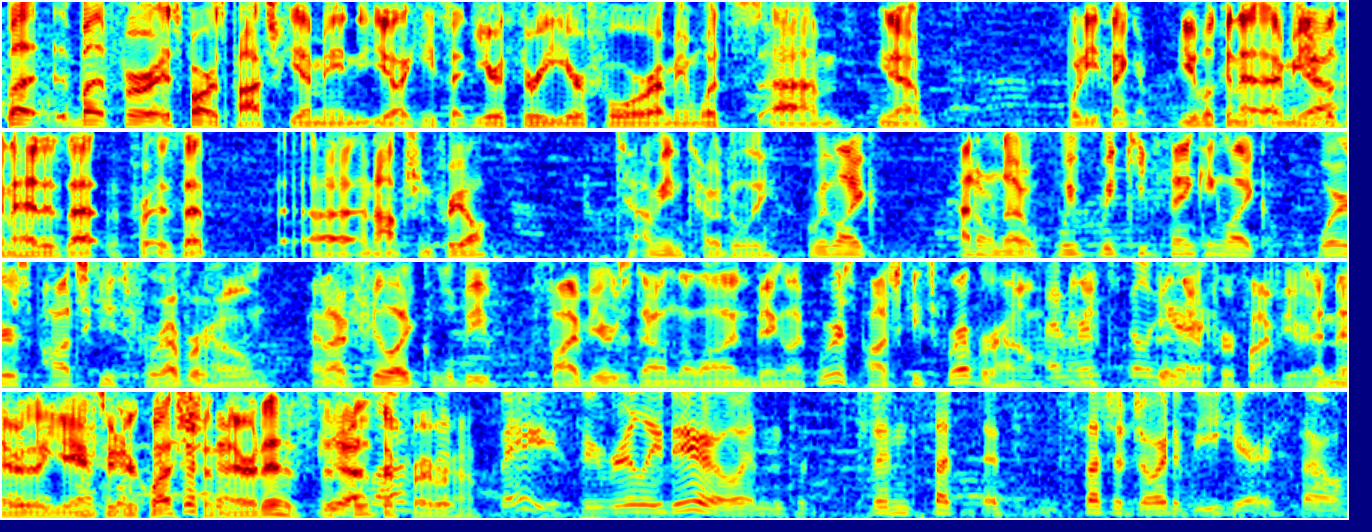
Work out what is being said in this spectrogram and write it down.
But but for as far as Potchke, I mean, you, know, like he said, year three, year four. I mean, what's um, you know, what are you thinking? You looking at? I mean, you Yeah. looking ahead? Is that for, is that uh, an option for y'all? T- I mean, totally. We like, I don't know. We, we keep thinking like, where's Potchke's forever home? And I feel like we'll be five years down the line being like, where's Potchke's forever home? And we're it's still been here. there for five years. And there you answered your question. There it is. This Yeah. is their love forever this home. space. We really do, and it's been such it's such a joy to be here. So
